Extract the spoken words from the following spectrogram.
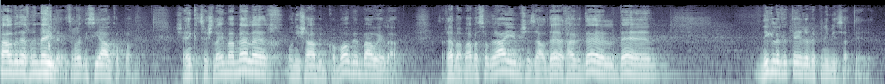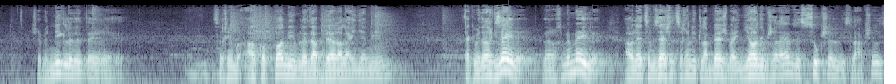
פעל בדרך ממילא, צריך להיות נסיעה על קופונים. שאין קצה שלהם המלך, הוא נשאר במקומו והם באו אליו. הרב אמר בסוגריים שזה על דרך ההבדל בין ניגלת תרא ופנימיס התרא. שבניגלת תרא צריכים על קופונים לדבר על העניינים, רק בדרך גזירה, דרך ממילא. אבל עצם זה שצריכים להתלבש בעניונים שלהם זה סוג של אסלאפשוס,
